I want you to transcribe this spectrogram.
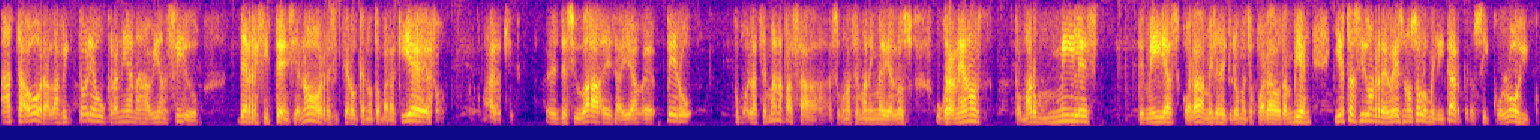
hasta ahora las victorias ucranianas habían sido de resistencia, ¿no? Resistieron que no tomara Kiev, eh, de ciudades, eh, pero como la semana pasada, hace una semana y media, los ucranianos tomaron miles de millas cuadradas, miles de kilómetros cuadrados también, y esto ha sido un revés no solo militar, pero psicológico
